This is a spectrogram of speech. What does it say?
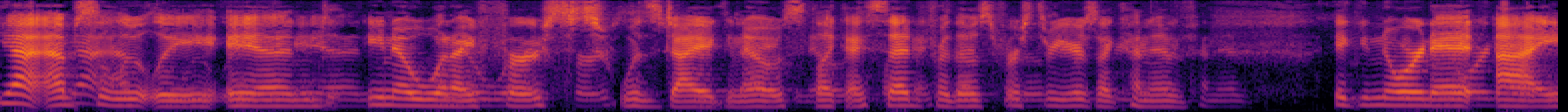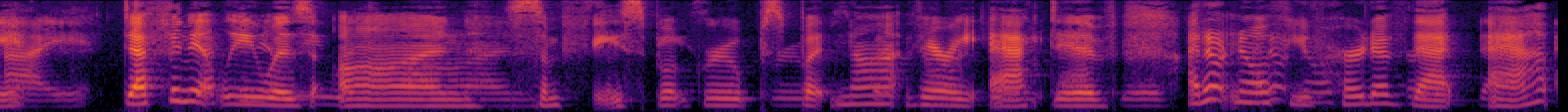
yeah absolutely, yeah, absolutely. And, and, you know when, you know, I, first I first was diagnosed, like i said for those first three years i kind of ignored it. i definitely was on some facebook groups but not very active. i don't know if you've heard of that app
